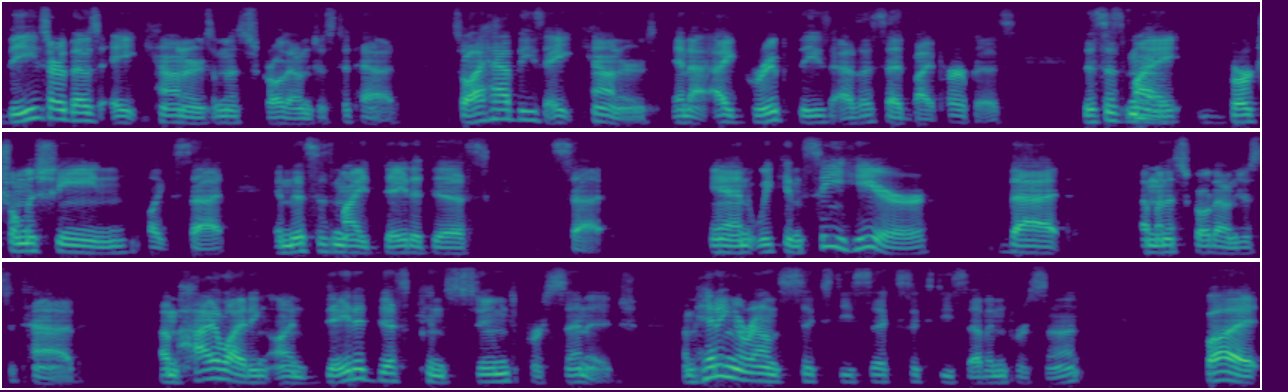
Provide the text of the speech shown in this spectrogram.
these are those eight counters. I'm going to scroll down just a tad. So I have these eight counters, and I, I grouped these, as I said, by purpose. This is my right. virtual machine like set, and this is my data disk set. And we can see here that I'm going to scroll down just a tad. I'm highlighting on data disk consumed percentage. I'm hitting around 66, 67%. But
